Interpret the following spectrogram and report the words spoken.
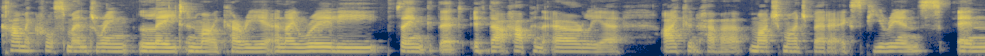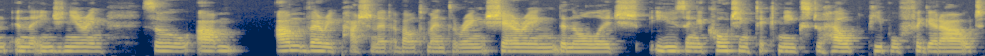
come across mentoring late in my career, and I really think that if that happened earlier, I could have a much much better experience in in the engineering. So um, I'm very passionate about mentoring, sharing the knowledge, using a coaching techniques to help people figure out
